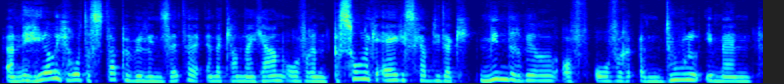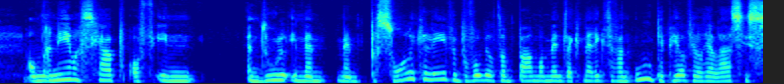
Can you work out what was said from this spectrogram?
een hele grote stappen wil inzetten en dat kan dan gaan over een persoonlijke eigenschap die dat ik minder wil of over een doel in mijn ondernemerschap of in een doel in mijn, mijn persoonlijke leven. Bijvoorbeeld op een bepaald moment dat ik merkte van oeh, ik heb heel veel relaties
